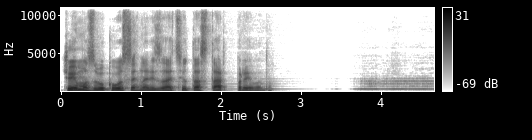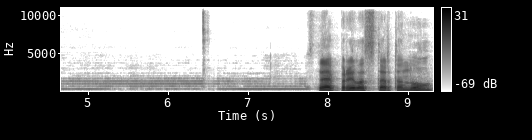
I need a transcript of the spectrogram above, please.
Чуємо звукову сигналізацію та старт приладу. Все, прилад стартанув.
